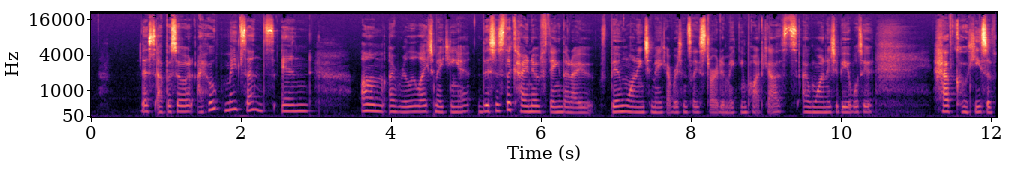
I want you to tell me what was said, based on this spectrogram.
this episode I hope made sense, and um, I really liked making it. This is the kind of thing that I've been wanting to make ever since I started making podcasts. I wanted to be able to have cohesive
